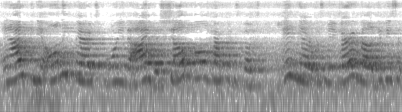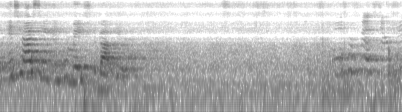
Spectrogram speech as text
and I think it only fair to warn you that I have a shelf full of reference books in there which may very well give you some interesting information about you. Oh, Professor Hill!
